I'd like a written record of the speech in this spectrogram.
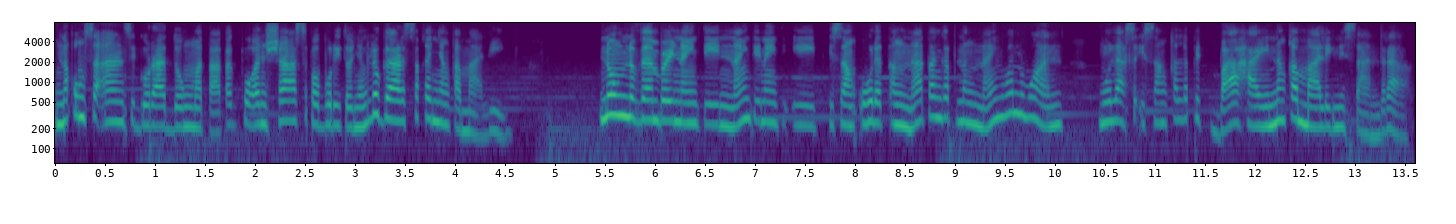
na kung saan siguradong matatagpuan siya sa paborito niyang lugar sa kanyang kamalig. Noong November 19, 1998, isang ulat ang natanggap ng 911 mula sa isang kalapit bahay ng kamalig ni Sandra.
